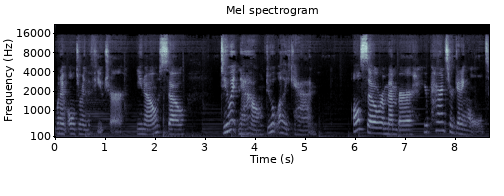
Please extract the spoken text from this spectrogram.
when I'm older in the future, you know? So do it now, do it while you can. Also, remember your parents are getting old.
